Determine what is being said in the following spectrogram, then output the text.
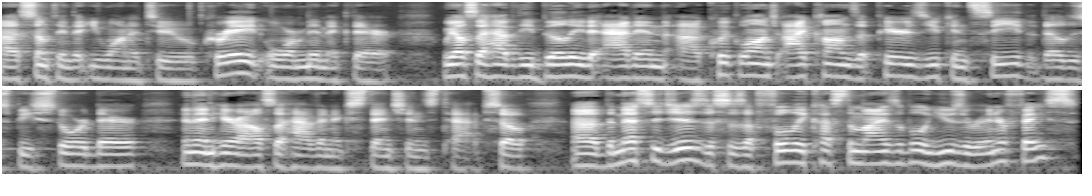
uh, something that you wanted to create or mimic there. We also have the ability to add in uh, quick launch icons up here as you can see that they'll just be stored there. And then here I also have an extensions tab. So uh, the message is this is a fully customizable user interface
